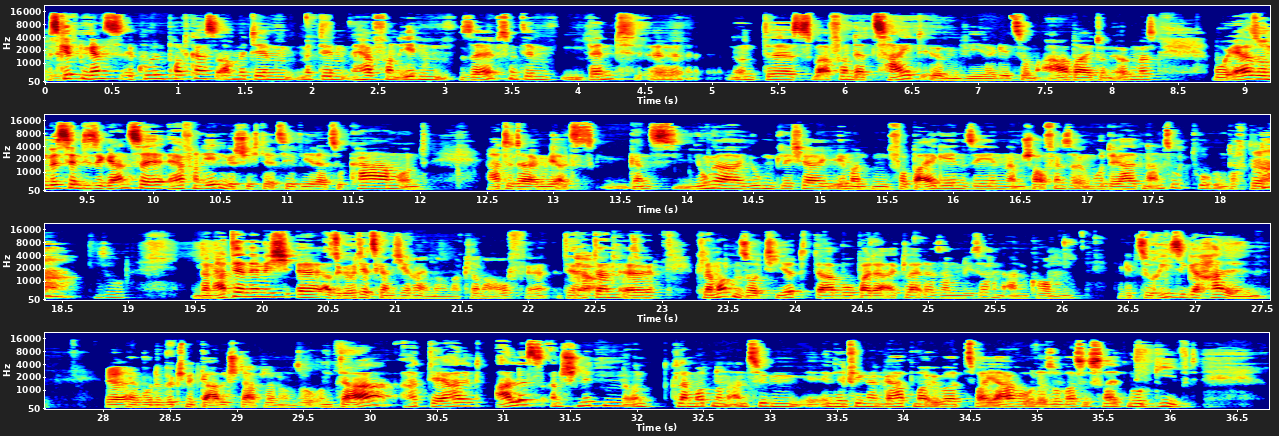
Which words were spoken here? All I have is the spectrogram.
Es gibt einen ganz coolen Podcast auch mit dem, mit dem Herr von Eden selbst, mit dem Band, äh, und das war von der Zeit irgendwie, da geht es um Arbeit und irgendwas, wo er so ein bisschen diese ganze Herr von Eden Geschichte erzählt, wie er dazu kam und hatte da irgendwie als ganz junger Jugendlicher jemanden vorbeigehen sehen am Schaufenster irgendwo, der halt einen Anzug trug und dachte, ah, so. Und dann hat er nämlich, äh, also gehört jetzt gar nicht hier rein, nochmal Klammer auf, ja, der Ja, hat dann äh, Klamotten sortiert, da wo bei der Altkleidersammlung die Sachen ankommen, da gibt's so riesige Hallen, Ja. er wurde wirklich mit Gabelstaplern und so. Und da hat der halt alles an Schnitten und Klamotten und Anzügen in den Fingern gehabt, mal über zwei Jahre oder so, was es halt nur gibt.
